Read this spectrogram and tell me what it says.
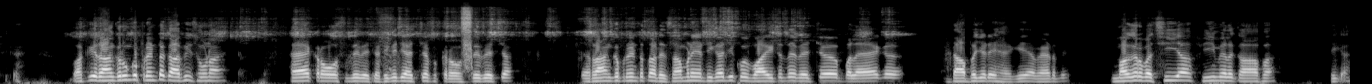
ਠੀਕ ਹੈ ਬਾਕੀ ਰੰਗ ਰੁੰਗ ਪ੍ਰਿੰਟ ਕਾਫੀ ਸੋਹਣਾ ਹੈ। ਹੈ ਕ੍ਰੋਸ ਦੇ ਵਿੱਚ, ਠੀਕ ਹੈ ਜੀ ਐਚਐਫ ਕ੍ਰੋਸ ਦੇ ਵਿੱਚ। ਰੰਗ ਪ੍ਰਿੰਟ ਤੁਹਾਡੇ ਸਾਹਮਣੇ ਆ ਠੀਕ ਆ ਜੀ, ਕੋਈ ਵਾਈਟ ਦੇ ਵਿੱਚ ਬਲੈਕ ਡੱਬ ਜਿਹੜੇ ਹੈਗੇ ਆ ਵੈੜ ਦੇ ਮਗਰ ਵੱਛੀ ਆ ਫੀਮੇਲ ਕਾਫ ਆ ਠੀਕ ਆ।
